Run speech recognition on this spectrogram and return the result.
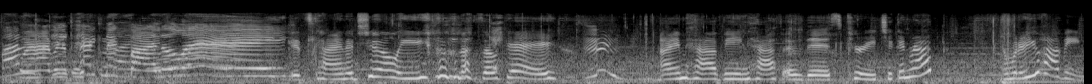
We're having a picnic by the lake. It's kind of chilly, that's okay. I'm having half of this curry chicken wrap And what are you having?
